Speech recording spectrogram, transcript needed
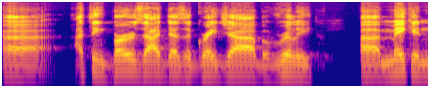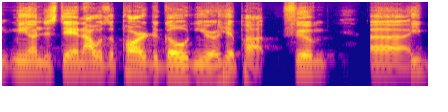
Uh, I think Birdseye does a great job of really uh, making me understand I was a part of the golden year of hip hop. Feel uh, he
